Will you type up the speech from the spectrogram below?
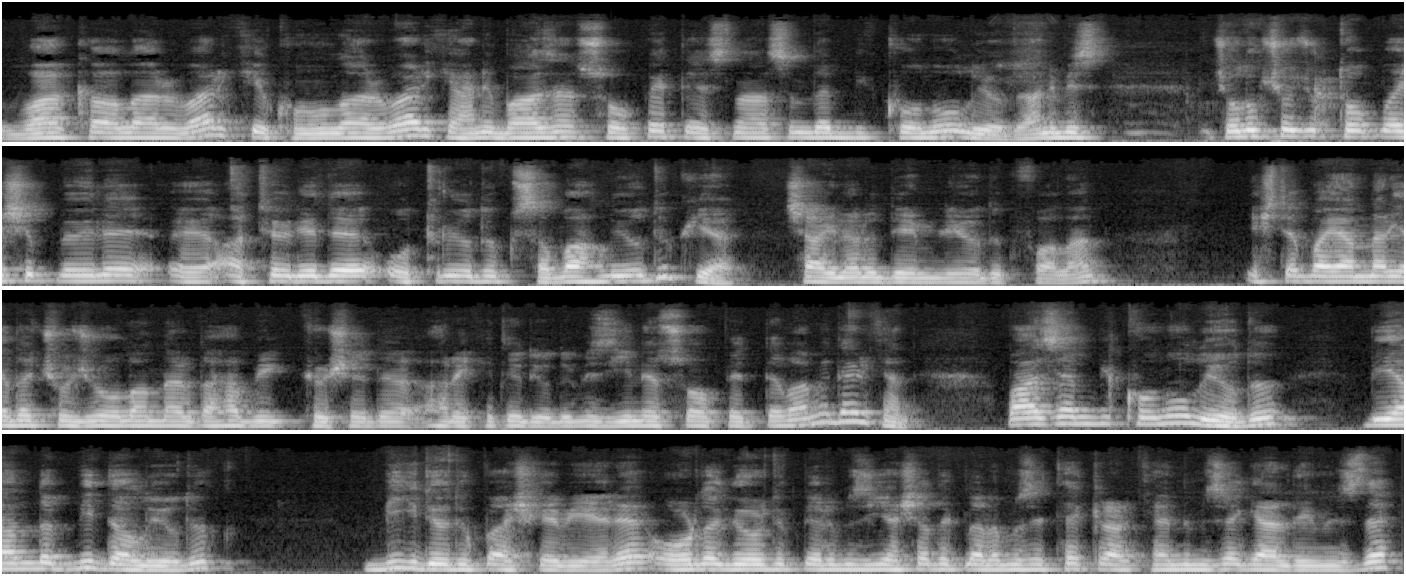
vakalar var ki, konular var ki hani bazen sohbet esnasında bir konu oluyordu. Hani biz çoluk çocuk toplaşıp böyle e, atölyede oturuyorduk, sabahlıyorduk ya, çayları demliyorduk falan. İşte bayanlar ya da çocuğu olanlar daha bir köşede hareket ediyordu. Biz yine sohbet devam ederken bazen bir konu oluyordu. Bir anda bir dalıyorduk. Bir gidiyorduk başka bir yere. Orada gördüklerimizi, yaşadıklarımızı tekrar kendimize geldiğimizde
